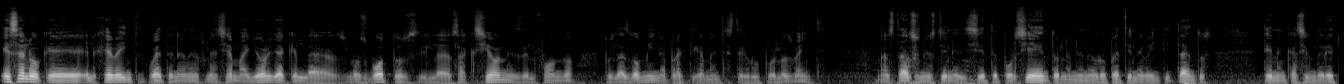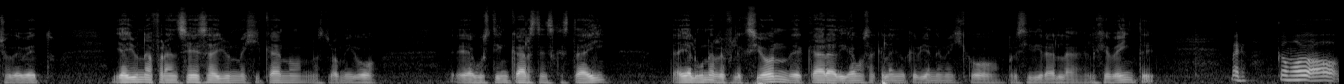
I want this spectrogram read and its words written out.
Es algo que el G20 puede tener una influencia mayor, ya que los votos y las acciones del fondo, pues las domina prácticamente este grupo de los 20. Estados Unidos tiene 17%, la Unión Europea tiene veintitantos, tienen casi un derecho de veto. Y hay una francesa y un mexicano, nuestro amigo eh, Agustín Carstens, que está ahí. ¿Hay alguna reflexión de cara, digamos, a que el año que viene México presidirá el G20? Bueno, como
